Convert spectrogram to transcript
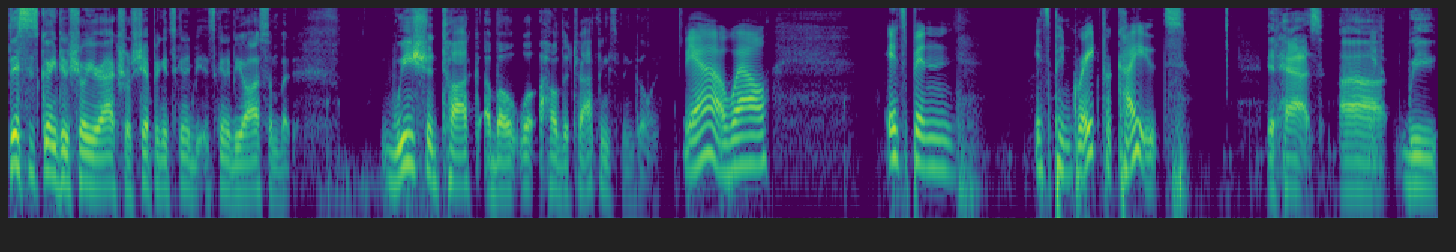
this is going to show your actual shipping it's going to be it's going to be awesome but we should talk about what, how the trapping's been going Yeah. Well, it's been it's been great for coyotes. It has. Uh, We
